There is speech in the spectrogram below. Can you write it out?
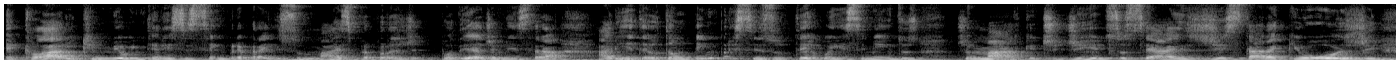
É claro que meu interesse sempre é para isso, mas para poder administrar a Arita, eu também preciso ter conhecimentos de marketing, de redes sociais, de estar aqui hoje.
